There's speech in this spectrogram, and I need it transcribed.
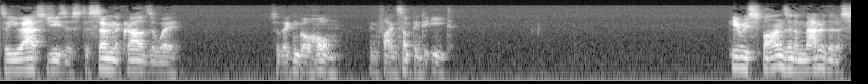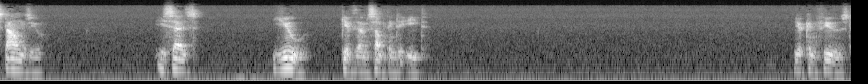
So you ask Jesus to send the crowds away so they can go home and find something to eat. He responds in a manner that astounds you. He says, You give them something to eat. You're confused.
